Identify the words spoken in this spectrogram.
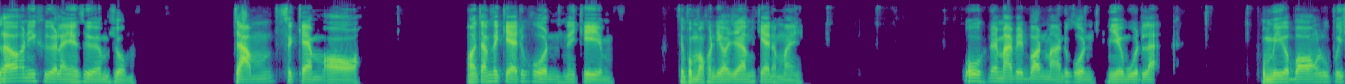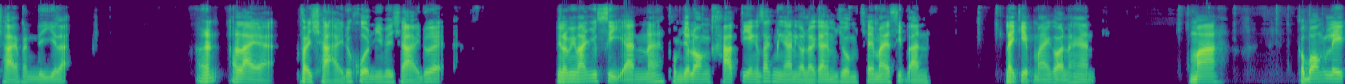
แล้วอันนี้คืออะไรนะเสือผู้ชม จัมสแกมอออ๋อจัมสแกทุกคนในเกม แต่ผมมาคนเดียวจะจัมสแกทำไม โอ้ ได้ไมาเป็นบอลมาทุกคน มีอาวุธละ ผมมีกระบองลูกผู้ชายพันดีละอันนั้นอะไรอะไฟฉายทุกคนมีไฟฉายด้วยมีเรามีไม้อยู่สี่อันนะ ผมจะลองคราฟเตียงสักหนึ่งอันก่อนแล้วกันคุณผู้ชมใช้ไม้สิบอันไล่เก็บไม้ก่อนแล้วกันมา กระบองเล็ก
